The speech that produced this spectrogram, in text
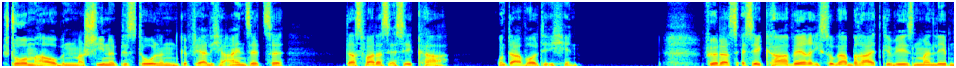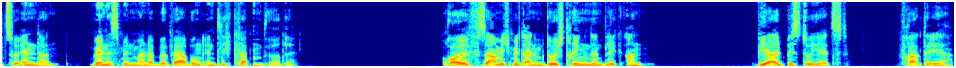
Sturmhauben, Maschinenpistolen, gefährliche Einsätze. Das war das SEK, und da wollte ich hin. Für das SEK wäre ich sogar bereit gewesen, mein Leben zu ändern, wenn es mit meiner Bewerbung endlich klappen würde. Rolf sah mich mit einem durchdringenden Blick an. Wie alt bist du jetzt? fragte er.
